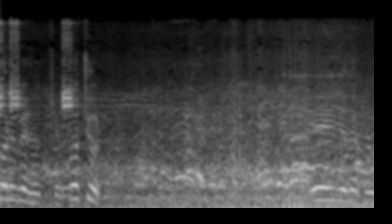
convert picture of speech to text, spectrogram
গরু বের হচ্ছে, প্রচুর। এই যে দেখুন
